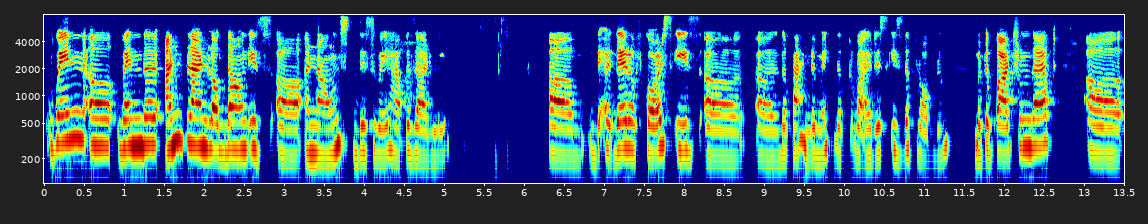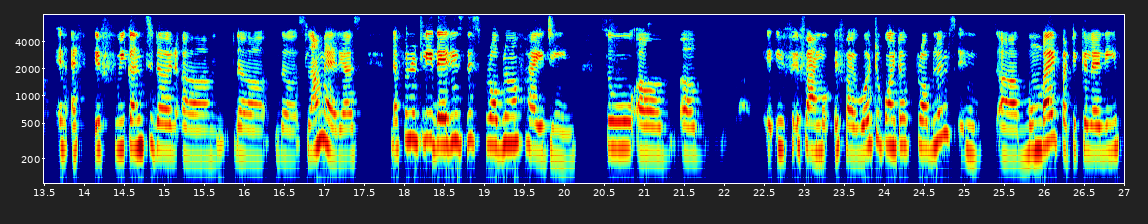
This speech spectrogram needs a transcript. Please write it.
when when the unplanned lockdown is announced this way haphazardly, um, th- there of course is uh, uh, the pandemic the virus is the problem but apart from that uh, if, if we consider um, the the slum areas definitely there is this problem of hygiene so uh, uh, if, if i'm if i were to point out problems in uh, mumbai particularly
